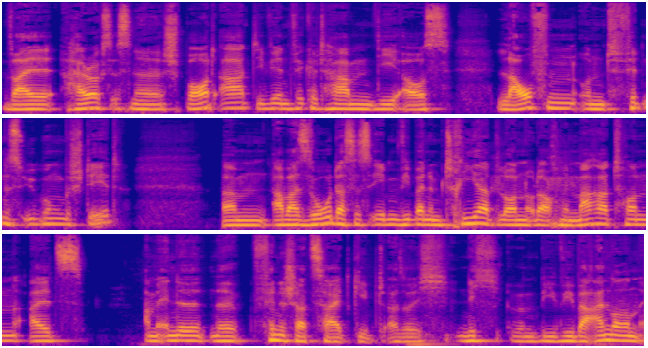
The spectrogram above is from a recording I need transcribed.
weil Hyrox ist eine Sportart, die wir entwickelt haben, die aus Laufen und Fitnessübungen besteht, ähm, aber so, dass es eben wie bei einem Triathlon oder auch einem Marathon als am Ende eine Finisher-Zeit gibt. Also ich nicht wie, wie bei anderen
